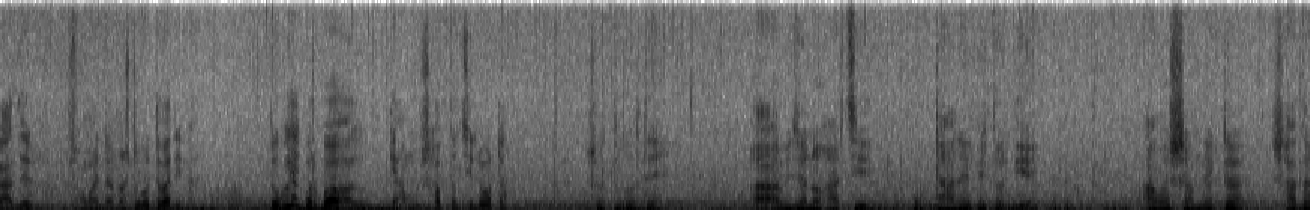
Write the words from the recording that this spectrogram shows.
কাজের সময়টা নষ্ট করতে পারি না। তবু একবার বল, কেমন শব্দ ছিল ওটা? সত্যি বলতে, আমি যেন হাঁটছি ধানের ভিতর দিয়ে। আমার সামনে একটা সাদা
